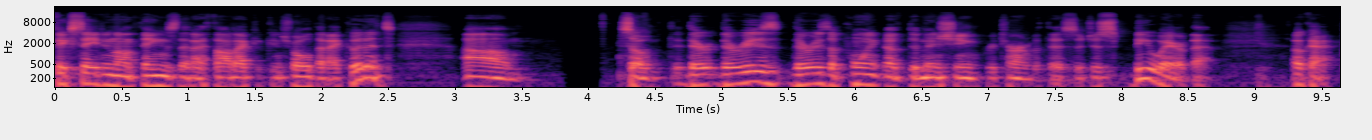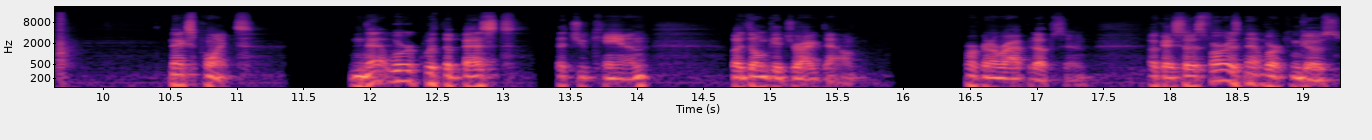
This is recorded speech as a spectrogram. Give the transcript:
fixating on things that I thought I could control that I couldn't. Um, so there there is there is a point of diminishing return with this. So just be aware of that. Okay. Next point. Network with the best that you can, but don't get dragged down. We're going to wrap it up soon. Okay, so as far as networking goes,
